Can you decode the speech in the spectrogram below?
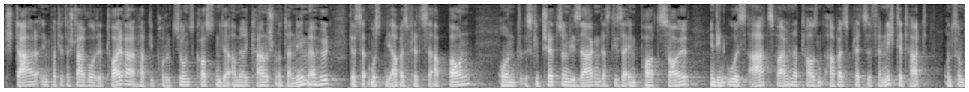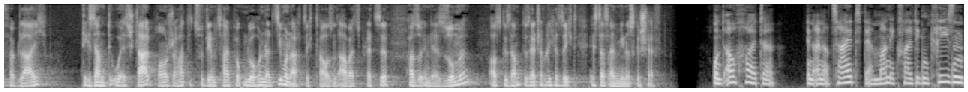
Stahl, importierter Stahl wurde teurer, hat die Produktionskosten der amerikanischen Unternehmen erhöht. Deshalb mussten die Arbeitsplätze abbauen. Und es gibt Schätzungen, die sagen, dass dieser Importzoll in den USA 200.000 Arbeitsplätze vernichtet hat. Und zum Vergleich, die gesamte US-Stahlbranche hatte zu dem Zeitpunkt nur 187.000 Arbeitsplätze. Also in der Summe, aus gesamtgesellschaftlicher Sicht, ist das ein Minusgeschäft. Und auch heute, in einer Zeit der mannigfaltigen Krisen,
